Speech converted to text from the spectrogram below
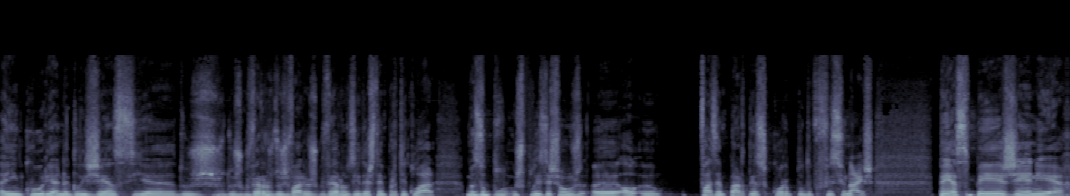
a incúria, a negligência dos, dos governos, dos vários governos e deste em particular. Mas o, os polícias são uh, fazem parte desse corpo de profissionais. PSP, GNR.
